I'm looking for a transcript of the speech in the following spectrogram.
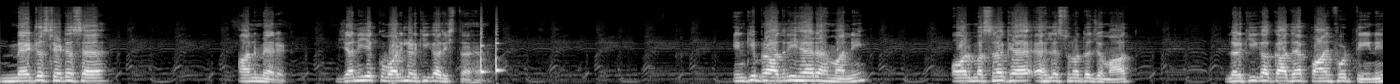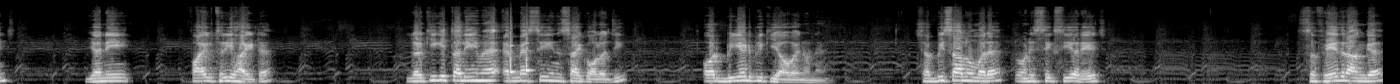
میٹر سٹیٹس ہے انمیرڈ یعنی یہ کماری لڑکی کا رشتہ ہے۔ ان کی برادری ہے رحمانی اور مسلک ہے اہل سنت جماعت۔ لڑکی کا قد ہے پانچ فٹ تین انچ یعنی فائیو تھری ہائٹ ہے۔ لڑکی کی تعلیم ہے M S C in psychology اور بی ایڈ بھی کیا ہوا انہوں نے۔ چھبیس سال عمر ہے ٹوئنٹی سکس ایئر ایج سفید رنگ ہے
